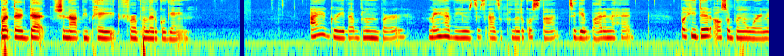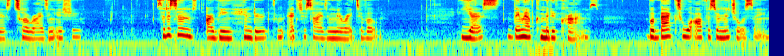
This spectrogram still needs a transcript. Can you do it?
but their debt should not be paid for a political gain. I agree that Bloomberg may have used this as a political stunt to get Biden ahead, but he did also bring awareness to a rising issue. Citizens are being hindered from exercising their right to vote. Yes, they may have committed crimes, But back to what Officer Mitchell was saying.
